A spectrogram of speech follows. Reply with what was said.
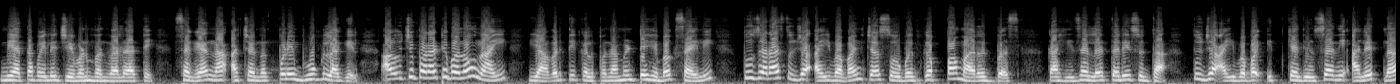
मी आता पहिले जेवण बनवायला जाते सगळ्यांना अचानकपणे भूक लागेल. आळूचे पराठे बनवू नाही यावरती कल्पना म्हणते हे बघ सायली तू जरा तुझ्या आईबाबांच्या सोबत गप्पा मारत बस. काही झालं तरी सुद्धा तुझ्या आईबाबा इतक्या दिवसांनी आलेत ना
